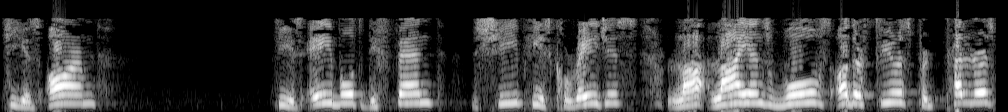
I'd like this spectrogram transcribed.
He is armed. He is able to defend the sheep. He is courageous. Lions, wolves, other fierce predators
